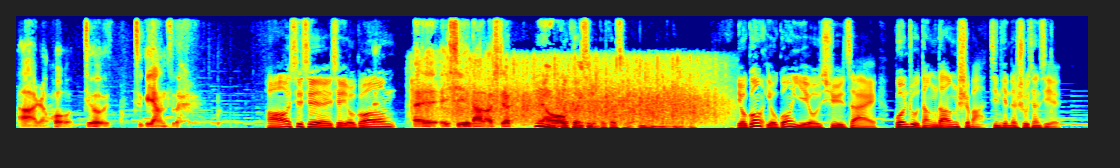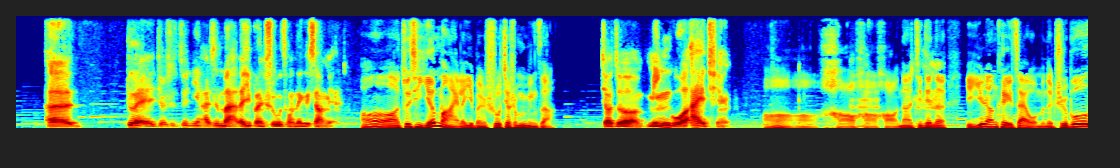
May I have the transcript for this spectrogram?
啊，然后就这个样子。好，谢谢谢有光，哎哎，谢谢大老师，嗯，不客气不客气，嗯嗯嗯嗯，有光有光也有去在关注当当是吧？今天的书香节，呃，对，就是最近还是买了一本书从那个上面。哦，最近也买了一本书，叫什么名字啊？叫做《民国爱情》。哦哦，好，好，好，那今天呢，也依然可以在我们的直播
